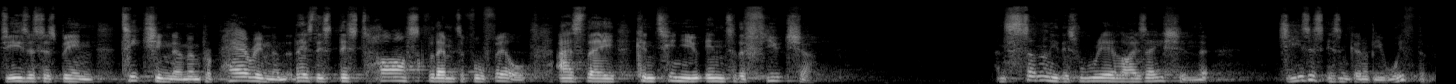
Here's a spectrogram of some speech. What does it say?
Jesus has been teaching them and preparing them that there's this, this task for them to fulfill as they continue into the future. And suddenly, this realization that Jesus isn't going to be with them.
